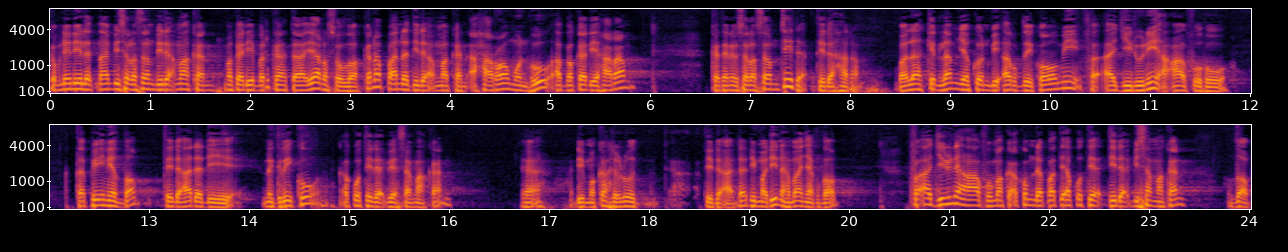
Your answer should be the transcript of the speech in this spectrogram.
Kemudian dia Nabi SAW tidak makan. Maka dia berkata, Ya Rasulullah, kenapa anda tidak makan? Aharamun hu? Apakah dia haram? Kata Nabi SAW, tidak, tidak haram. Walakin lam yakun bi ardi qawmi fa ajiduni a'afuhu. Tapi ini dhab, tidak ada di negeriku, aku tidak biasa makan. Ya, di Mekah dulu tidak ada, di Madinah banyak dhab. Fa ajiduni a'afu, maka aku mendapati aku tidak, tidak bisa makan dhab.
